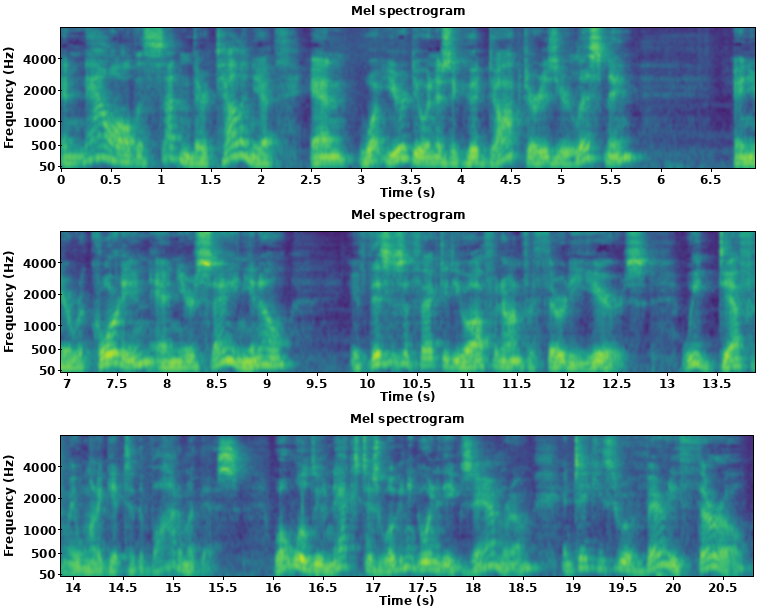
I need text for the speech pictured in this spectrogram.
And now all of a sudden they're telling you, and what you're doing as a good doctor is you're listening and you're recording and you're saying, you know, if this has affected you off and on for 30 years, we definitely want to get to the bottom of this. What we'll do next is we're going to go into the exam room and take you through a very thorough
